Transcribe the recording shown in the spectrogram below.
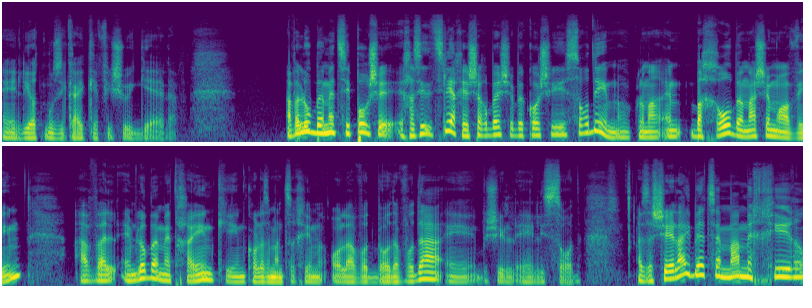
אה, להיות מוזיקאי כפי שהוא הגיע אליו. אבל הוא באמת סיפור שיחסית הצליח, יש הרבה שבקושי שורדים, כלומר, הם בחרו במה שהם אוהבים, אבל הם לא באמת חיים, כי הם כל הזמן צריכים או לעבוד בעוד עבודה אה, בשביל אה, לשרוד. אז השאלה היא בעצם, מה המחיר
